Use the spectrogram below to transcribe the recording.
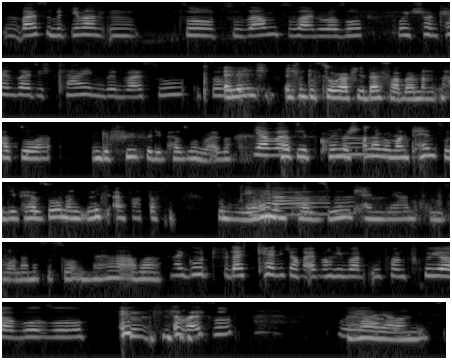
weißt du, mit jemandem so zusammen zu sein oder so, wo ich schon kenne, seit ich klein bin, weißt du? So, Ehrlich, ich finde das sogar viel besser, weil man hat so ein Gefühl für die Person. Also, ja, das weil, hört sich jetzt komisch Ja. an, aber man kennt so die Person und nicht einfach das so eine random Ja. Person kennenlernst und so. Und dann ist es so, na, aber Na gut, vielleicht kenne ich auch einfach niemanden von früher, wo so in, weißt du? So, ja, ja, aber, mies.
